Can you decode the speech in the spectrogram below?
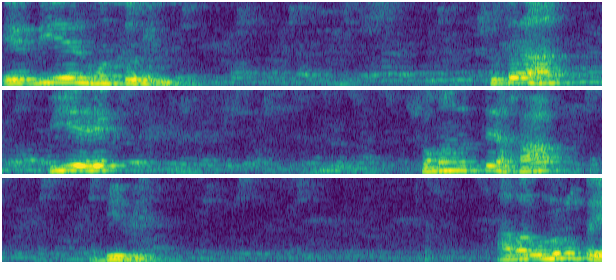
এডি এর মধ্যবিন্দু। সুতরাং পি এক্স সমান হচ্ছে হাফ বিডি আবার অনুরূপে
